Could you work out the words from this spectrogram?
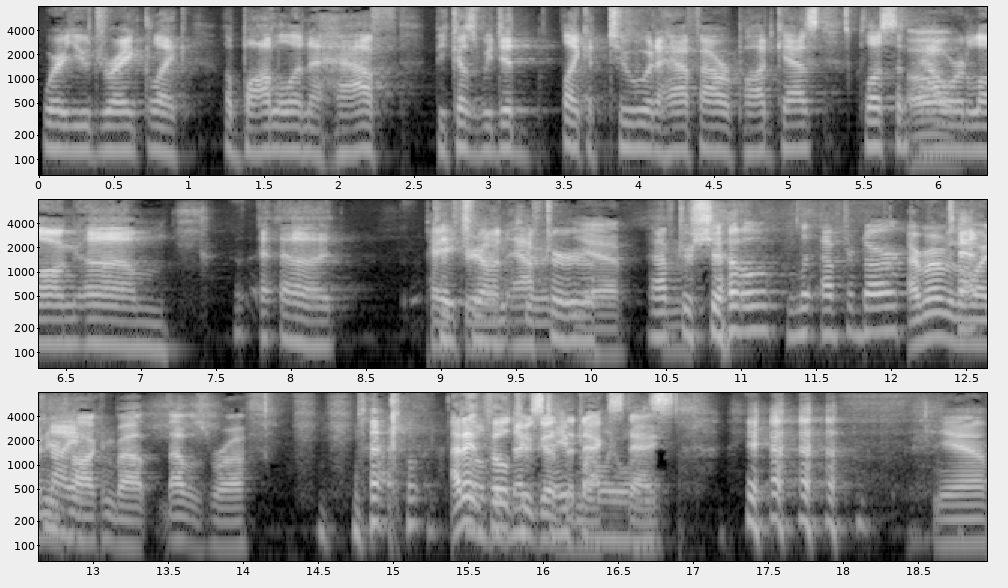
where you drank like a bottle and a half because we did like a two and a half hour podcast plus an Oh. hour long um uh Patreon, Patreon, after yeah. after mm. show after dark. I remember the That one you're talking about. That was rough. I didn't feel too good the next day. Yeah, Yeah.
